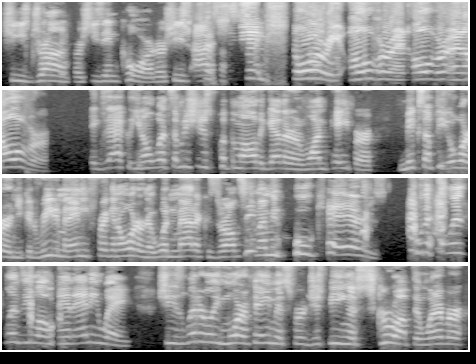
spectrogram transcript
She's drunk, or she's in court, or she's The same story over and over and over. Exactly. You know what? Somebody should just put them all together in one paper, mix up the order, and you could read them in any friggin' order, and it wouldn't matter because they're all the same. I mean, who cares? Who the hell is Lindsay Lohan anyway? She's literally more famous for just being a screw up than whatever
